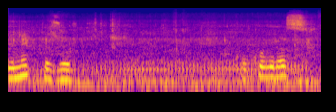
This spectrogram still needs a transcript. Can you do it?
yemek de zor. Koku biraz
